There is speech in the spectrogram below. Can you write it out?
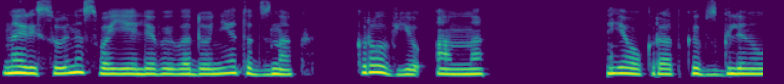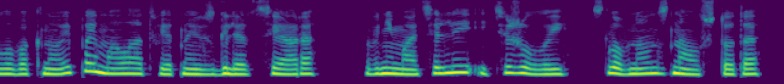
нарисуй на своей левой ладони этот знак. Кровью, Анна. Я украдкой взглянула в окно и поймала ответный взгляд Сиара. Внимательный и тяжелый, словно он знал что-то.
